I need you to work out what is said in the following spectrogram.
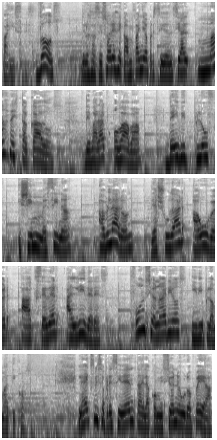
países. Dos de los asesores de campaña presidencial más destacados de Barack Obama, David Plouffe y Jim Messina, hablaron de ayudar a Uber a acceder a líderes, funcionarios y diplomáticos. La ex vicepresidenta de la Comisión Europea,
